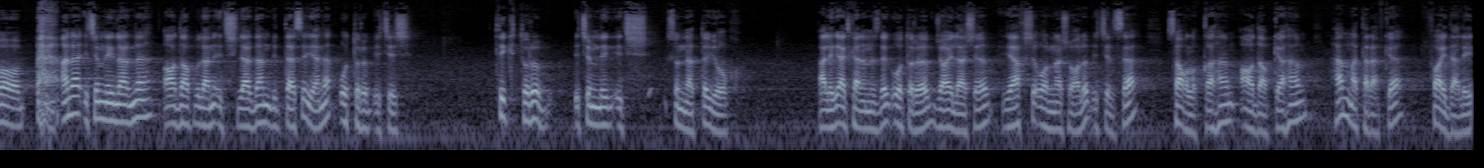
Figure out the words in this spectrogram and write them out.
Ho'p ana ichimliklarni odob bilan ichishlardan bittasi yana o'tirib ichish. Tik turib ichimlik ichish sunnatda yo'q. Haligi aytganimizdek o'tirib joylashib yaxshi o'rnashib olib ichilsa sog'liqqa ham odobga ham hamma tarafga foydali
